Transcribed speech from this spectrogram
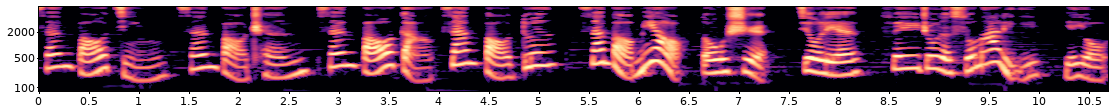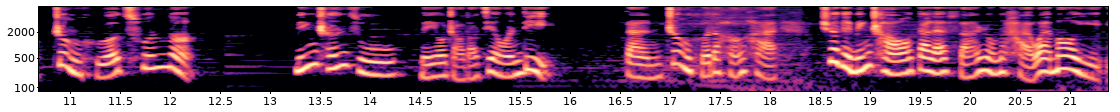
三宝井、三宝城、三宝港、三宝墩、三宝庙，都是。就连非洲的索马里也有郑和村呢。明成祖没有找到建文帝，但郑和的航海。却给明朝带来繁荣的海外贸易，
